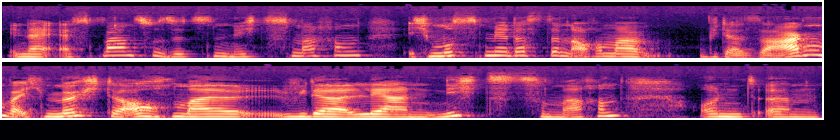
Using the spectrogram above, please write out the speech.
in der S-Bahn zu sitzen, nichts machen. Ich muss mir das dann auch immer wieder sagen, weil ich möchte auch mal wieder lernen, nichts zu machen. Und ähm,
